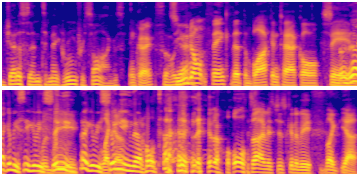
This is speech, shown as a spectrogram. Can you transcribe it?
jettisoned to make room for songs. Okay. So, So, yeah. you don't think that the block and tackle scene That could be could be would be singing. That could be like a- singing that whole time. the whole time it's just going to be like yeah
